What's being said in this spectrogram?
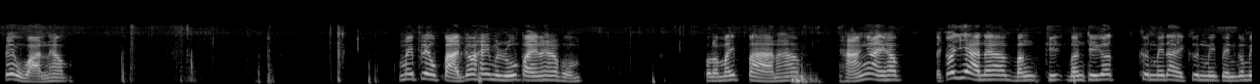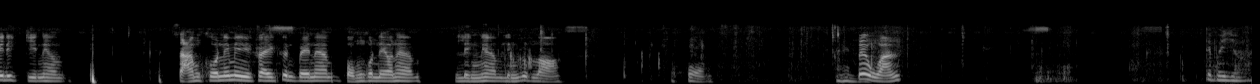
เปรี้ยวหวานนะครับ ไม่เปรี้ยวปาดก็ให้มันรู้ไปนะครับผมผลไม้ป่านะครับ หาง่ายครับ แต่ก็ยากนะครับบางทีบางทีก็ขึ้นไม่ได้ขึ้นไม่เป็นก็ไม่ได้กินนะครับสามคนนี่ไม่มีใครขึ้นเป็นนะครับ ผมคนเดียวนะครับ ลิงนะครับลิงรูปหล่อโอ้โหเปรี้ยวหวานแต่ไปย้อน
